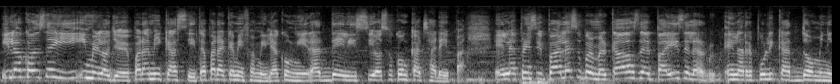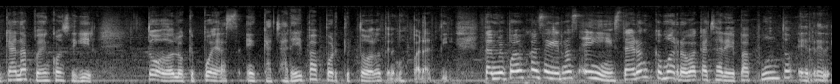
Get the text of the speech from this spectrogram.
y lo conseguí y me lo llevé para mi casita para que mi familia comiera delicioso con cacharepa. En los principales supermercados del país, en la, República Dominicana, pueden conseguir todo lo que puedas en Cacharepa porque todo lo tenemos para ti. También puedes conseguirnos en Instagram como arroba cacharepa.rd.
